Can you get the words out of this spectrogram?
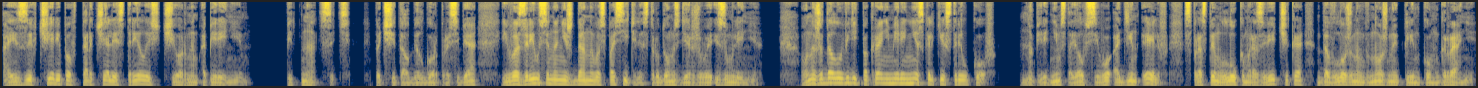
а из их черепов торчали стрелы с черным оперением. «Пятнадцать», — подсчитал Белгор про себя и возрился на нежданного спасителя, с трудом сдерживая изумление. Он ожидал увидеть по крайней мере нескольких стрелков, но перед ним стоял всего один эльф с простым луком разведчика да вложенным в ножны клинком грани.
